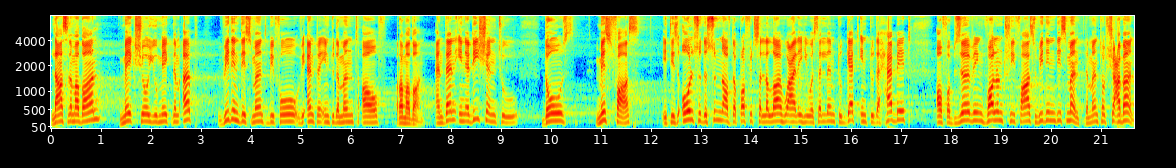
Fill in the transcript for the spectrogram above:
last Ramadan, make sure you make them up within this month before we enter into the month of Ramadan. And then in addition to those missed fasts, it is also the sunnah of the Prophet sallallahu alaihi wasallam to get into the habit of observing voluntary fast within this month, the month of Sha'ban.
